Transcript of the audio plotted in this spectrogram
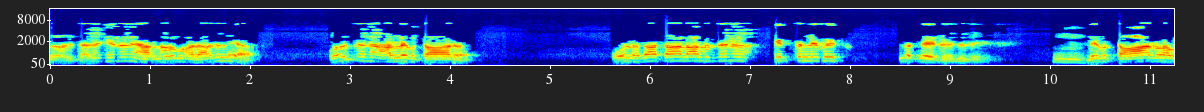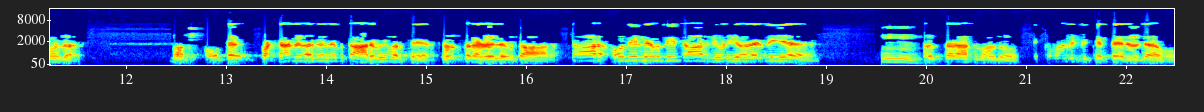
ਨਾਨਕ ਜਿਹਨਾਂ ਨੇ ਹਰ ਨਾਮ ਆਰਾਧ ਲਿਆ। ਉਹਨਾਂ ਨੇ ਹਰ ਅਵਤਾਰ। ਉਹ ਲਗਾਤਾਰ ਆਲ ਦਿਨ ਇੱਕ ਲਿਵ ਲੱਗੇ ਹੂੰ। ਲਿਵਤਾਰ ਹੈ ਬਸ ਉੱਤੇ ਪੱਟਾ ਨੇ ਵੈਸੇ ਲਿਵਤਾਰ ਵੀ ਵਰਤੇ ਆ। ਸੰਤ ਰਹੇ ਲਿਵਤਾਰ ਤਾਰ ਉਹਦੀ ਲਿਵ ਦੀ ਤਾਰ ਜੁੜੀ ਹੋ ਰਹਿੰਦੀ ਹੂੰ। ਅੰਤਰਾਤਮਾ ਨੂੰ ਇੱਕ ਵਾਰ ਦੀ ਚਿੱਤੇ ਰਹਿੰਦਾ ਉਹ।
